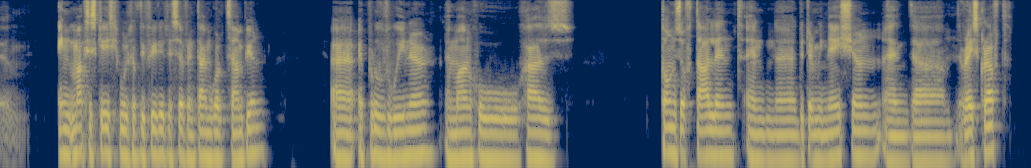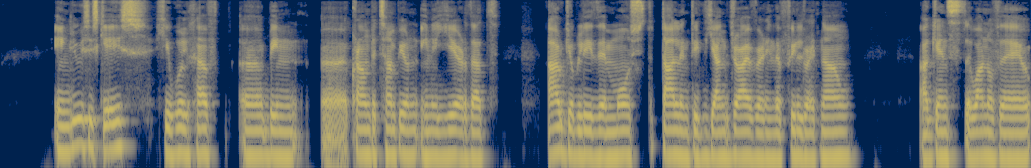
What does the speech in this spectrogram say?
um, in Max's case, he will have defeated a seven time world champion. uh, a proved winner, a man who has tons of talent and uh, determination and uh, racecraft. In Lewis's case, he will have uh, been uh, crowned a champion in a year that arguably the most talented young driver in the field right now against one of the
